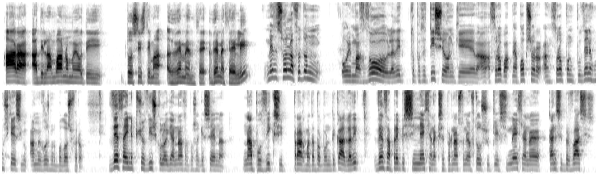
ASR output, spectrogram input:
Άρα αντιλαμβάνομαι ότι το σύστημα δεν με, ενθε- δεν με θέλει Μέσα σε όλο αυτό τον οριμαγδό, δηλαδή τοποθετήσεων και ανθρώπων, απόψεων ανθρώπων που δεν έχουν σχέση αμυγός με το ποδόσφαιρο, δεν θα είναι πιο δύσκολο για έναν άνθρωπο σαν και σένα να αποδείξει πράγματα προπονητικά. Δηλαδή, δεν θα πρέπει συνέχεια να ξεπερνάς τον εαυτό σου και συνέχεια να κάνεις υπερβάσεις.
